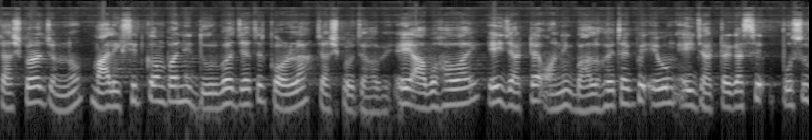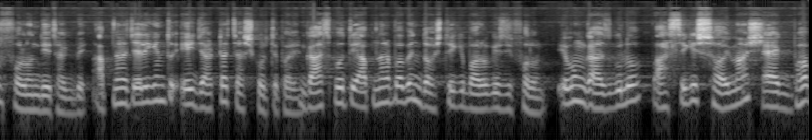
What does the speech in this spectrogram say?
চাষ করার জন্য মালিক সিড কোম্পানির দুর্বার জাতের করলা চাষ করতে হবে। এই আবহাওয়ায় এই জাতটা অনেক ভালো হয়ে থাকবে এবং এই জাতটার গাছে প্রচুর ফলন দিয়ে থাকবে। আপনারা চাইলে কিন্তু এই জাতটা চাষ করতে পারেন। গাছ প্রতি আপনারা পাবেন দশ থেকে বারো কেজি ফলন এবং গাছগুলো পাঁচ থেকে ছয় মাস এক ভাব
